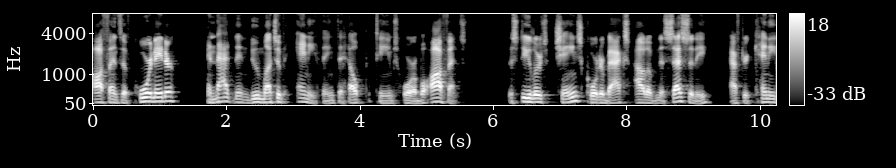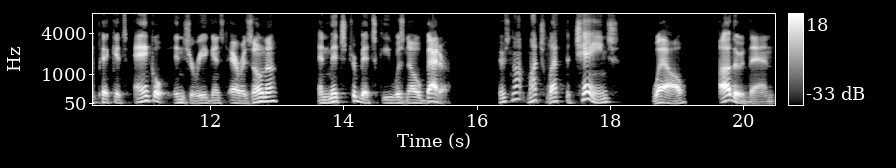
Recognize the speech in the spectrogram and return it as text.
offensive coordinator, and that didn't do much of anything to help the team's horrible offense. The Steelers changed quarterbacks out of necessity after Kenny Pickett's ankle injury against Arizona, and Mitch Trubisky was no better. There's not much left to change, well, other than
